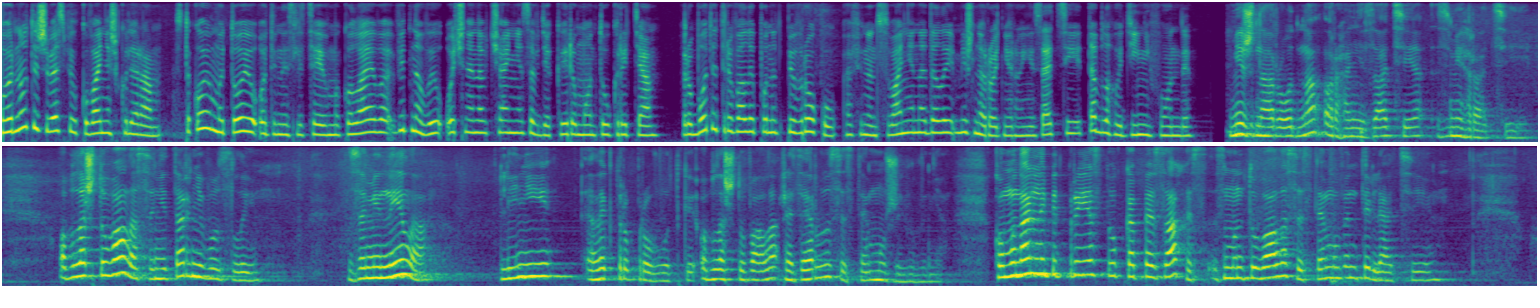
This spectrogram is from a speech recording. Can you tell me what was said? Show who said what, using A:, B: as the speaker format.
A: Повернути живе спілкування школярам. З такою метою один із ліцеїв Миколаєва відновив очне навчання завдяки ремонту укриття. Роботи тривали понад півроку, а фінансування надали міжнародні організації та благодійні фонди.
B: Міжнародна організація з міграції. Облаштувала санітарні вузли, замінила лінії електропроводки, облаштувала резервну систему живлення. Комунальне підприємство КП Захист змонтувало систему вентиляції.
